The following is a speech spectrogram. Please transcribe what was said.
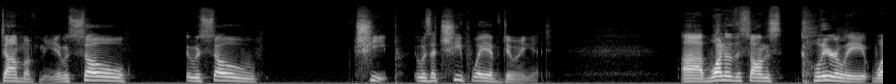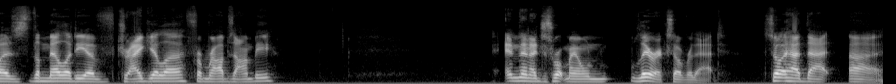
dumb of me. It was so it was so cheap. It was a cheap way of doing it. Uh, one of the songs clearly was the melody of Dragula from Rob Zombie. And then I just wrote my own lyrics over that. So it had that uh,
